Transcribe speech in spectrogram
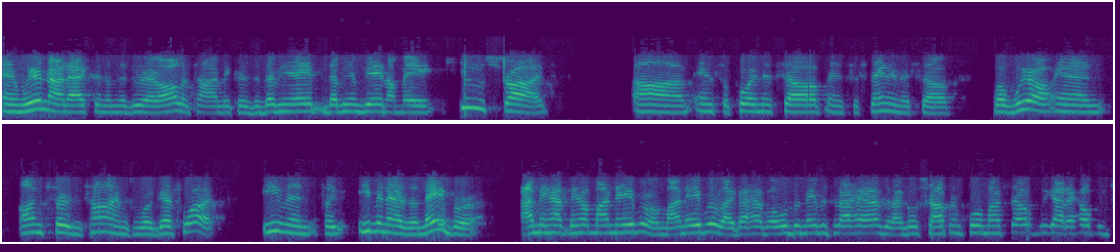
And we're not asking them to do that all the time because the WNBA, WNBA have made huge strides um, in supporting itself and sustaining itself. But we are in uncertain times where guess what? Even for even as a neighbor, I may have to help my neighbor or my neighbor. Like I have older neighbors that I have that I go shopping for myself. We got to help each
